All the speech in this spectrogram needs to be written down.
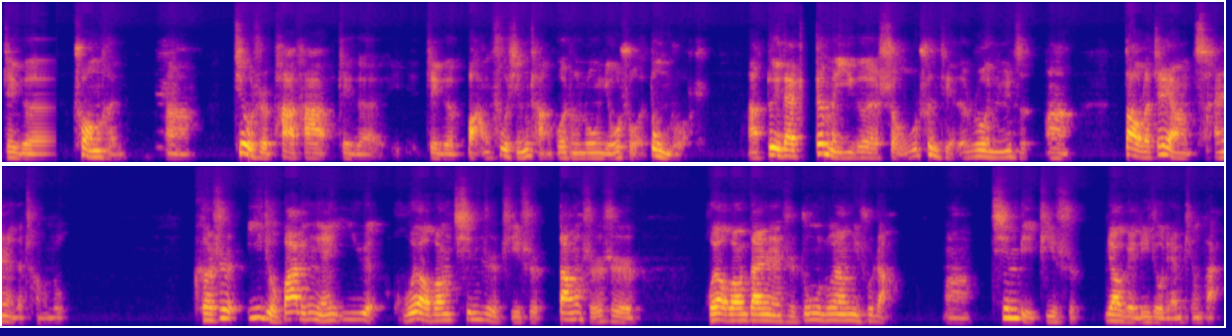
这个。疮痕啊，就是怕他这个这个绑赴刑场过程中有所动作啊，对待这么一个手无寸铁的弱女子啊，到了这样残忍的程度。可是，一九八零年一月，胡耀邦亲自批示，当时是胡耀邦担任是中共中央秘书长啊，亲笔批示要给李九莲平反。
